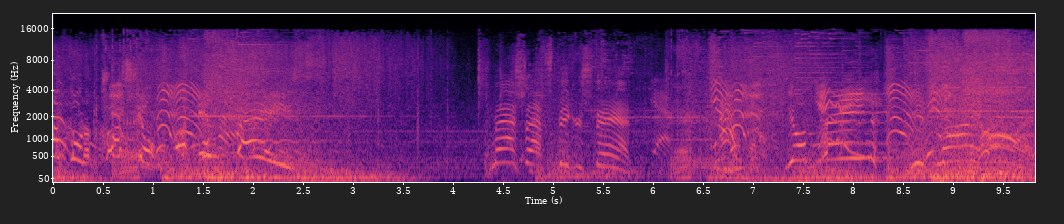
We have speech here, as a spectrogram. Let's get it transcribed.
I'm gonna crush your fucking face! Smash that speaker stand. Your pain is my art!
